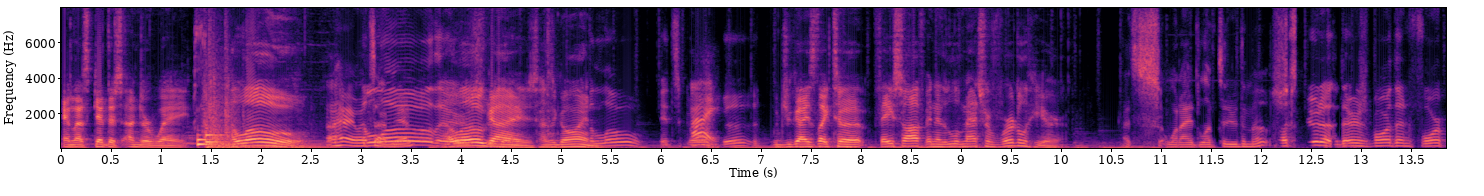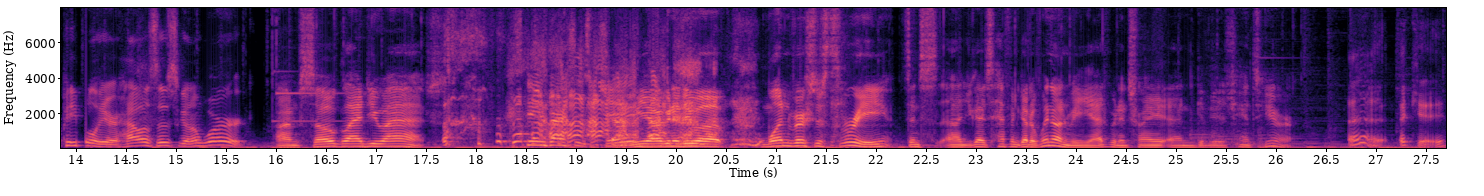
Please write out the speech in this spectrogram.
and let's get this underway. Hello! Oh, hey, what's up, Hello there. Hello, guys. How's it going? Hello. It's going Hi. good. Would you guys like to face off in a little match of Wordle here? That's what I'd love to do the most. Let's do it. There's more than four people here. How is this gonna work? I'm so glad you asked. Two versus two. we are gonna do a one versus three. Since uh, you guys haven't got a win on me yet, we're gonna try and give you a chance here. Eh, okay.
